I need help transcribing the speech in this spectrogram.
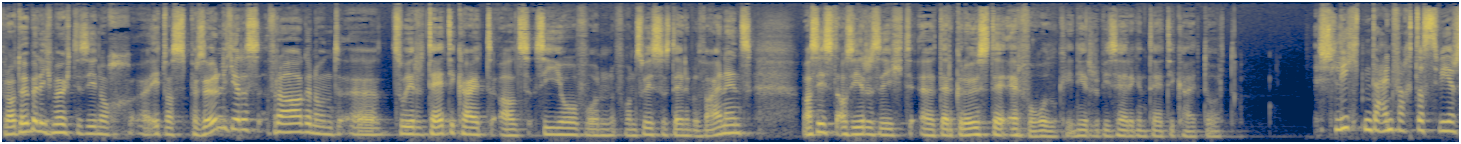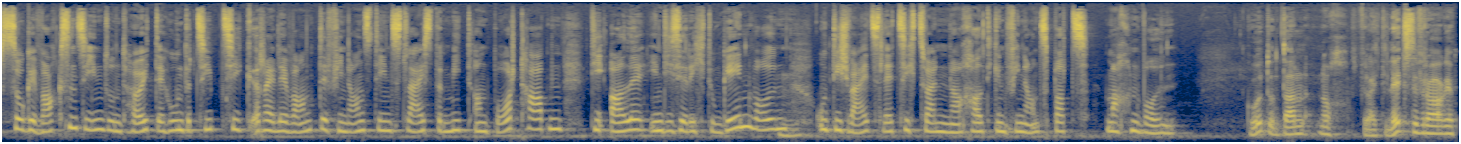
Frau Döbel, ich möchte Sie noch äh, etwas Persönlicheres fragen und äh, zu Ihrer Tätigkeit als CEO von, von Swiss Sustainable Finance. Was ist aus Ihrer Sicht äh, der größte Erfolg in Ihrer bisherigen Tätigkeit dort? Schlicht und einfach, dass wir so gewachsen sind und heute 170 relevante Finanzdienstleister mit an Bord haben, die alle in diese Richtung gehen wollen mhm. und die Schweiz letztlich zu einem nachhaltigen Finanzplatz machen wollen. Gut, und dann noch vielleicht die letzte Frage.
